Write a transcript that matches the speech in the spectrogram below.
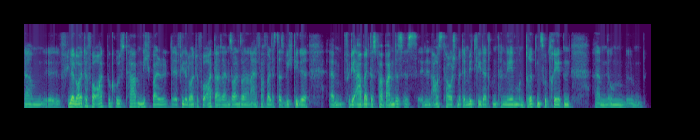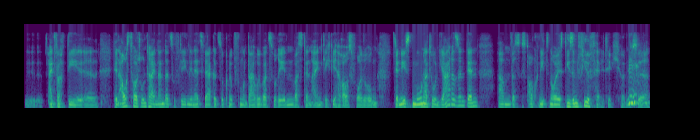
ähm, äh, viele Leute vor Ort begrüßt haben. Nicht, weil äh, viele Leute vor Ort da sein sollen, sondern einfach, weil das das Wichtige ähm, für die Arbeit des Verbandes ist, in den Austausch mit den Mitgliederunternehmen und Dritten zu treten, ähm, um äh, einfach die, äh, den Austausch untereinander zu pflegen, die Netzwerke zu knüpfen und darüber zu reden, was denn eigentlich die Herausforderungen der nächsten Monate und Jahre sind. Denn ähm, das ist auch nichts Neues, die sind vielfältig. Und äh,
